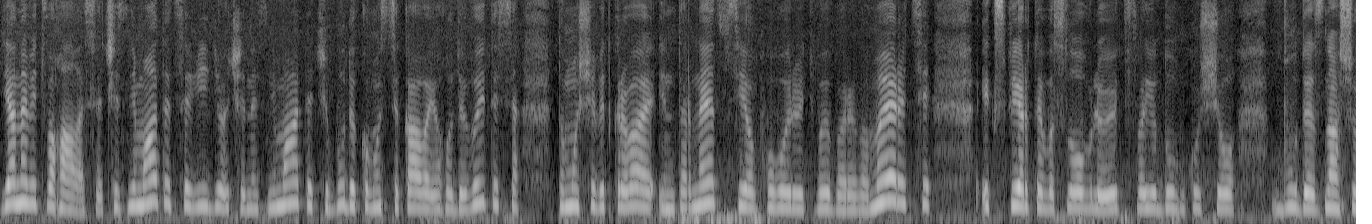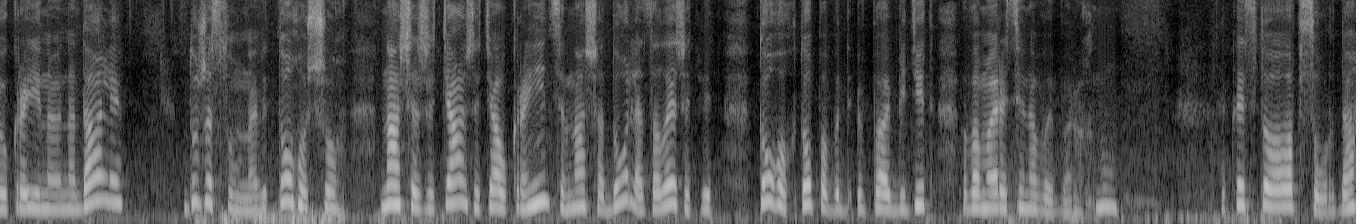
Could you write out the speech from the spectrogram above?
Я навіть вагалася, чи знімати це відео, чи не знімати, чи буде комусь цікаво його дивитися, тому що відкриваю інтернет, всі обговорюють вибори в Америці. Експерти висловлюють свою думку, що буде з нашою країною надалі. Дуже сумно від того, що наше життя, життя українців, наша доля залежить від того, хто побідить в Америці на виборах. Ну, якийсь то абсурд, да?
